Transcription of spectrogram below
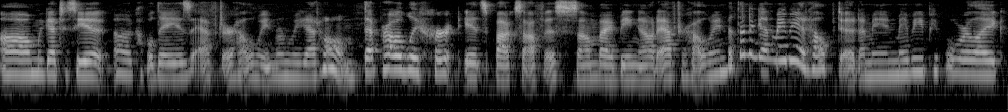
um, we got to see it a couple days after Halloween when we got home. That probably hurt its box office some by being out after Halloween, but then again, maybe it helped it. I mean, maybe people were like,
